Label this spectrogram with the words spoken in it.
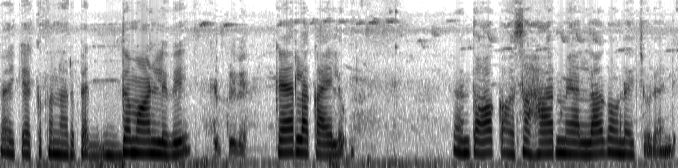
పైకి ఎక్కుతున్నారు. పెద్ద మాండ్లు ఇవి. కేరళ కాయలు. ఎంత ఆకాశ హార్మేయాల్లాగా ఉన్నాయి చూడండి.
